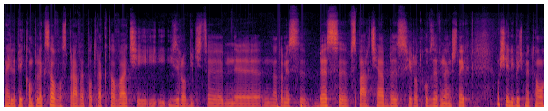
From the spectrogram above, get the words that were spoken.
najlepiej kompleksowo sprawę potraktować i, i, i zrobić. e, Natomiast bez wsparcia, bez środków zewnętrznych musielibyśmy tą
